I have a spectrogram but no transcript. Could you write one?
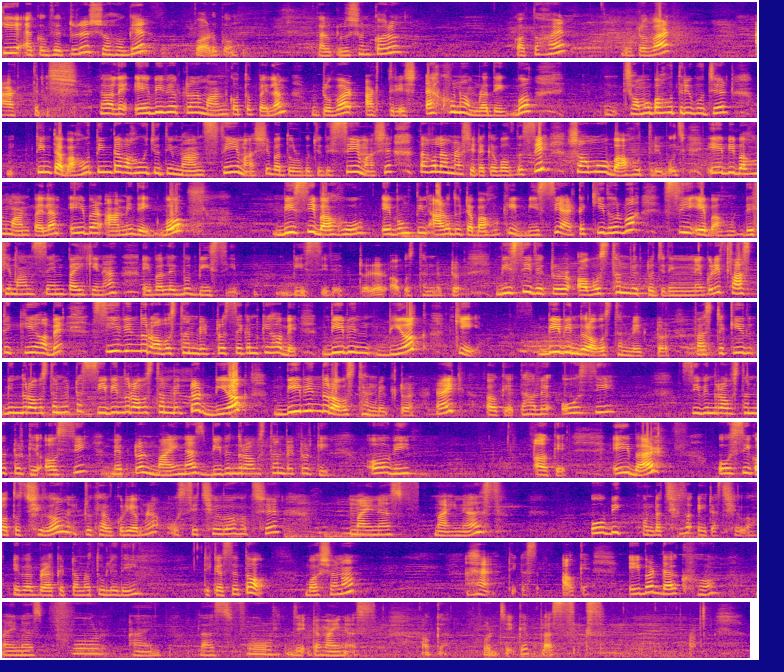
কে একক ভেক্টরের সহগের বর্গ। ক্যালকুলেশন করো। কত হয়? রুট ওভার আটত্রিশ। তাহলে এ বি ভেক্টরের মান কত পেলাম? রুট ওভার আটত্রিশ। এখন আমরা দেখব সমবাহু ত্রিভুজের তিনটা বাহু তিনটা বাহু যদি মান সেম আসে বা দৈর্ঘ্য যদি সেম আসে, তাহলে আমরা সেটাকে বলতেছি সমবাহু ত্রিভুজ। এ, বি বাহুর মান পাইলাম। এইবার আমি দেখব বিসি বাহু এবং তিন আরও দুটা বাহু কি? বিসি একটা কী ধরবো? সি এ বাহু। দেখে মান সেম পাই কিনা। এবার লিখব বিসি বিসি ভেক্টরের অবস্থান ভেক্টর। বিসি ভেক্টরের অবস্থান ভেক্টর যদি নির্ণয় করি ফার্স্টে কি হবে? সি বিন্দুর অবস্থান ভেক্টর সেকেন্ড কি হবে? বি বিয়োগ কি? বি বিন্দুর অবস্থান ভেক্টর। ফার্স্টে কি বিন্দুর অবস্থান ভেক্টর? সি বিন্দুর অবস্থান ভেক্টর, বিয়োগ বি বিন্দুর অবস্থান ভেক্টর রাইট ওকে তাহলে ও সি সি বিন্দুর অবস্থান ভেক্টর কি? O C vector minus B বিন্দুর অবস্থান ভেক্টর কি? O B. ওকে এইবার ওসি কত ছিল? একটু খেয়াল করি আমরা। ওসি ছিল হচ্ছে মাইনাস মাইনাস, ও বি কোনটা ছিল? এটা ছিল। এবার ব্র্যাকেটটা আমরা তুলে দিই। ঠিক আছে তো? বসানো। হ্যাঁ ঠিক আছে। ওকে। এইবার দেখো minus four I plus four যে এটা minus okay four JK plus six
